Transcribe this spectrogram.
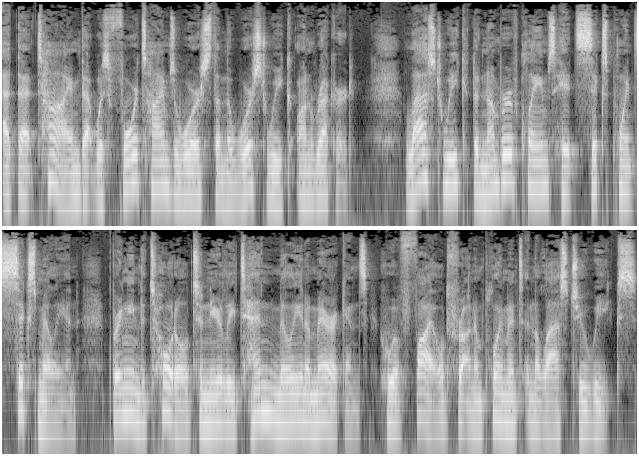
At that time, that was four times worse than the worst week on record. Last week, the number of claims hit 6.6 million, bringing the total to nearly 10 million Americans who have filed for unemployment in the last two weeks.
